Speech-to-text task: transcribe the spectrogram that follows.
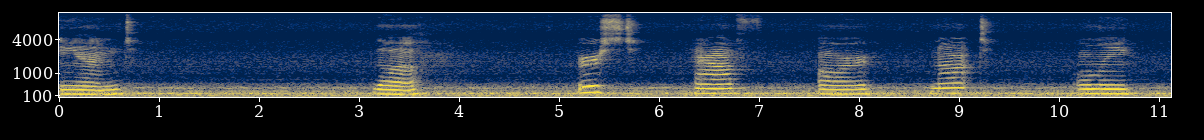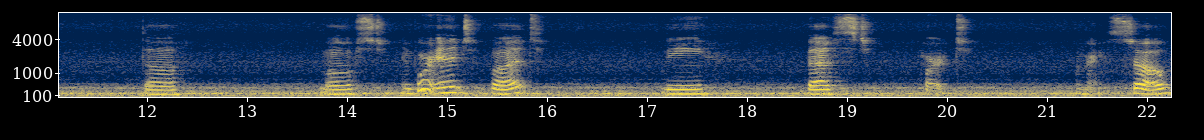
and the first half are not only the most important, but the best part. Okay, so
